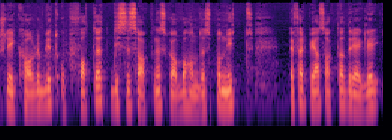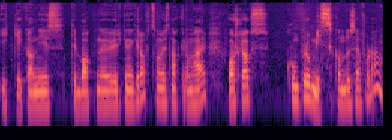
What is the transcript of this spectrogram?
Slik har det blitt oppfattet. Disse sakene skal behandles på nytt. Frp har sagt at regler ikke kan gis tilbakevirkende kraft, som vi snakker om her. Hva slags kompromiss kan du se for deg?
